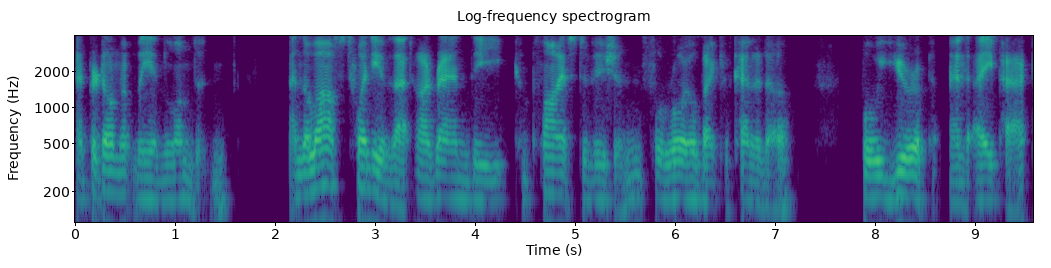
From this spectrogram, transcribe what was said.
and predominantly in London. And the last 20 of that, I ran the compliance division for Royal Bank of Canada for Europe and APAC,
